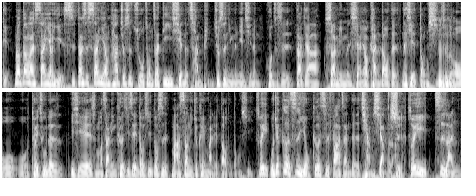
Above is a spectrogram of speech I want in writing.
点。那当然三洋也是，但是三洋它就是着重在第一线的产品，就是你们年轻人或者是大家山民们想要看到的那些东西，就是哦我我推出的一些什么三菱科技这些东西都是马。上你就可以买得到的东西，所以我觉得各自有各自发展的强项了。是，所以自然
